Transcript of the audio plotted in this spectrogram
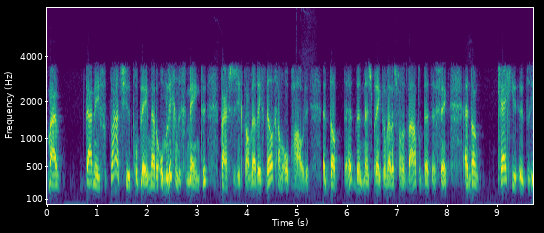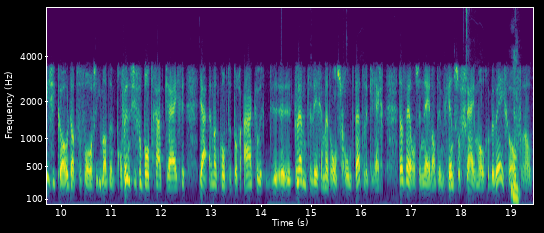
Maar daarmee verplaats je het probleem naar de omliggende gemeenten... waar ze zich dan wellicht wel gaan ophouden. Dat, he, men spreekt dan wel eens van het waterbedeffect. En dan krijg je het risico dat vervolgens iemand een provincieverbod gaat krijgen. Ja, en dan komt het toch akelig de, uh, klem te liggen met ons grondwettelijk recht... dat wij ons in Nederland in beginsel vrij mogen bewegen ja. overal.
